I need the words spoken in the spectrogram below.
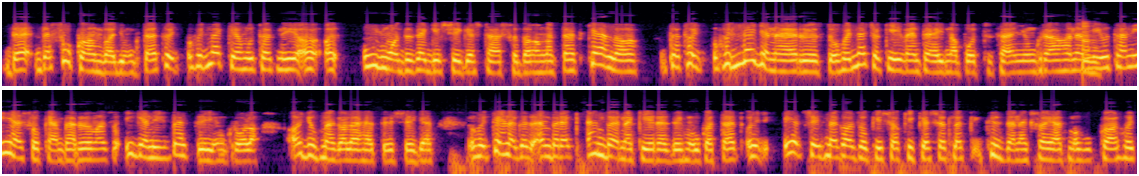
De, de sokan vagyunk, tehát hogy, hogy meg kell mutatni a, a, úgymond az egészséges társadalomnak, tehát kell a, tehát, hogy, hogy legyen erről szó, hogy ne csak évente egy napot szálljunk rá, hanem miután ilyen sok emberről van szó, igenis beszéljünk róla, adjuk meg a lehetőséget, hogy tényleg az emberek embernek érezzék magukat, tehát hogy értsék meg azok is, akik esetleg küzdenek saját magukkal, hogy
